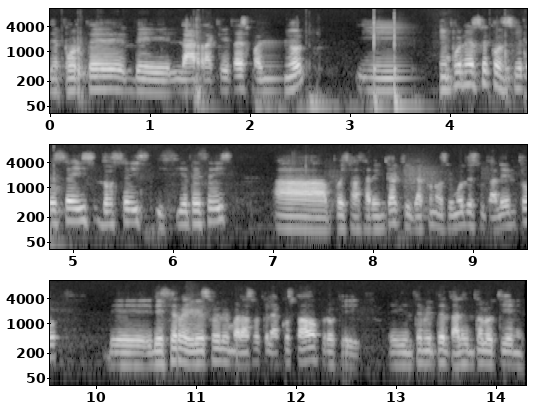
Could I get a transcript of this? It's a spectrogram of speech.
deporte de la raqueta español y imponerse con 7-6, 2-6 y 7-6 a pues a Zarenka que ya conocemos de su talento, de, ese regreso del embarazo que le ha costado, pero que evidentemente el talento lo tiene.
